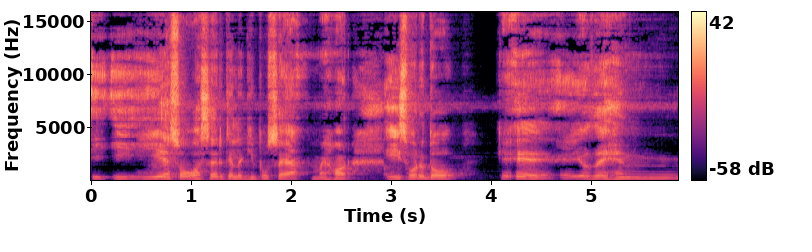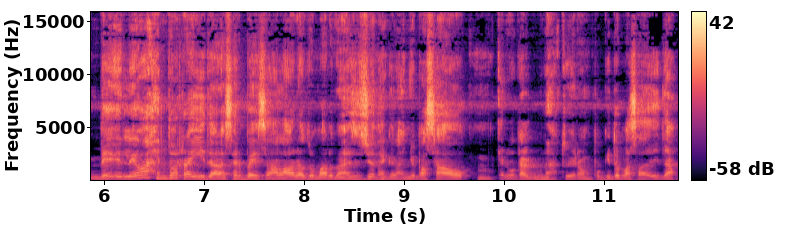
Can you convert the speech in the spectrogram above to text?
y, y eso va a hacer que el equipo sea mejor. Y sobre todo que ellos dejen, de, le bajen dos rayitas a la cerveza a la hora de tomar unas decisiones que el año pasado creo que algunas estuvieron un poquito pasaditas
